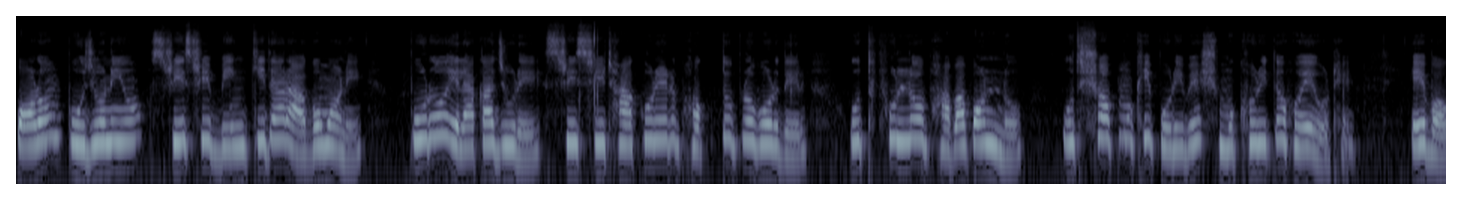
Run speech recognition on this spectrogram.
পরম পূজনীয় শ্রী শ্রী বিঙ্কিদার আগমনে পুরো এলাকা জুড়ে শ্রী শ্রী ঠাকুরের ভক্তপ্রবরদের উৎফুল্ল ভাবাপন্ন, উৎসবমুখী পরিবেশ মুখরিত হয়ে ওঠে এবং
